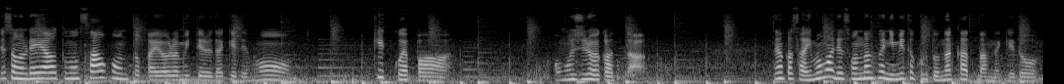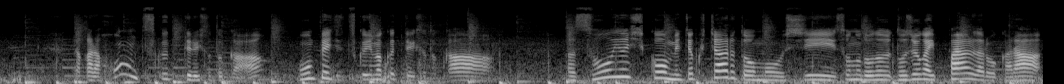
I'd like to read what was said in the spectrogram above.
でそのレイアウトのサーフォンとかいろいろ見てるだけでも結構やっぱ面白かった。なんかさ今までそんな風に見たことなかったんだけどだから本作ってる人とかホームページ作りまくってる人とかそういう思考めちゃくちゃあると思うしその土壌がいっぱいあるだろうから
